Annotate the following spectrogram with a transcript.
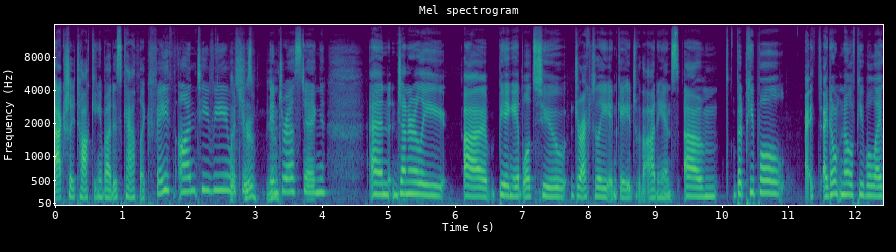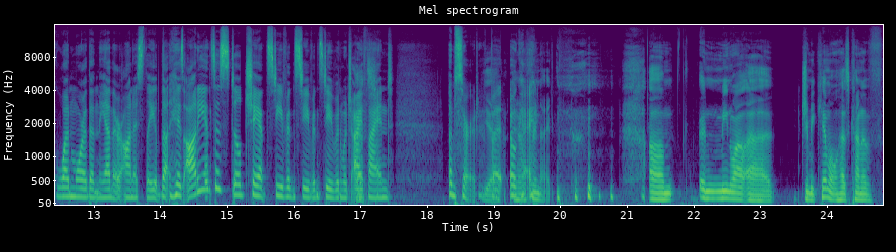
actually talking about his Catholic faith on TV, which is yeah. interesting, and generally uh, being able to directly engage with the audience. Um, but people. I, I don't know if people like one more than the other, honestly. The, his audiences still chant Stephen, Stephen, Stephen, which I find absurd. yeah, but okay. every night. um, and meanwhile, uh, Jimmy Kimmel has kind of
